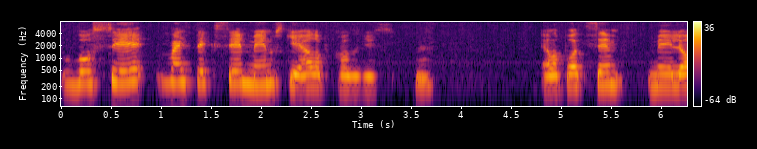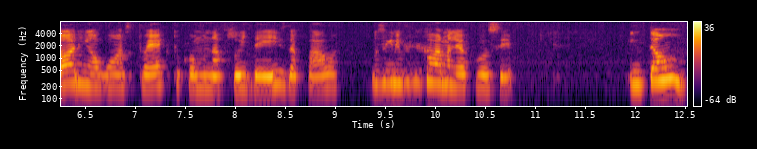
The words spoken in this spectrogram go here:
você vai ter que ser menos que ela por causa disso, né? Ela pode ser melhor em algum aspecto, como na fluidez da fala, não significa que ela é melhor que você. Então,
